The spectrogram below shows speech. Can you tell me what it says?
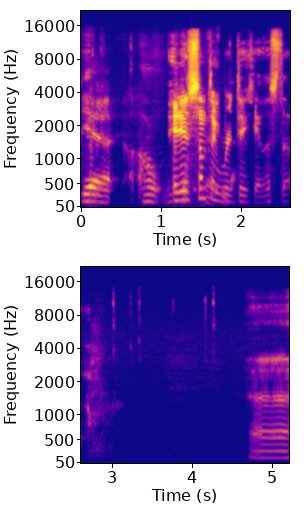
Yeah. Oh, It is something ridiculous, though. Uh,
